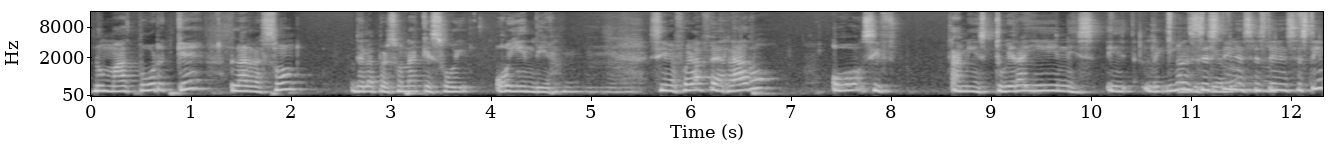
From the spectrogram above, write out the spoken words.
nomás porque la razón de la persona que soy hoy en día. Si me fuera aferrado o si a mí estuviera ahí in- like, you know, insisting, insisting, insisting,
